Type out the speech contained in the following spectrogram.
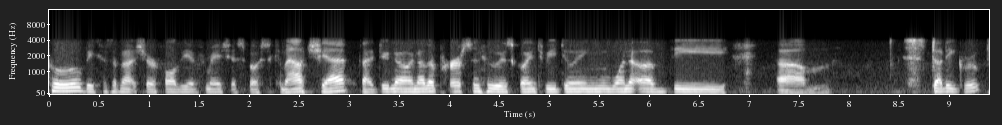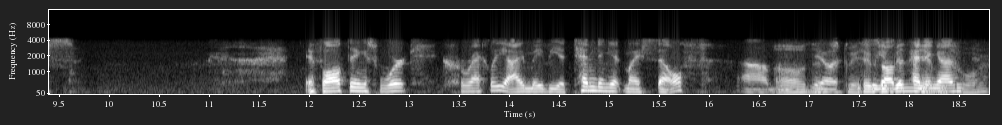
who because I'm not sure if all the information is supposed to come out yet. But I do know another person who is going to be doing one of the um, study groups. If all things work correctly, I may be attending it myself. Um, oh, that's you know, great. Have you all been depending there on?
